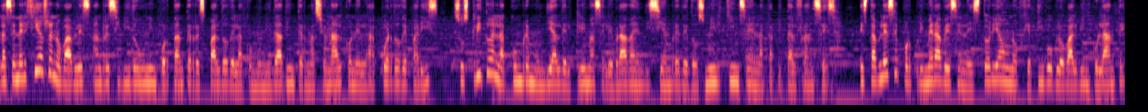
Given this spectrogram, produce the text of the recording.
Las energías renovables han recibido un importante respaldo de la comunidad internacional con el Acuerdo de París, suscrito en la Cumbre Mundial del Clima celebrada en diciembre de 2015 en la capital francesa establece por primera vez en la historia un objetivo global vinculante,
